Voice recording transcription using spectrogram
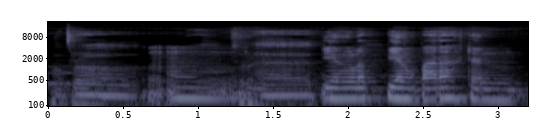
ngobrol Mm, curhat yang lebih yang parah dan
